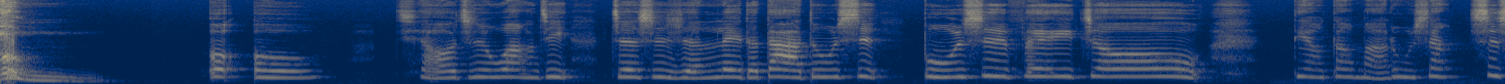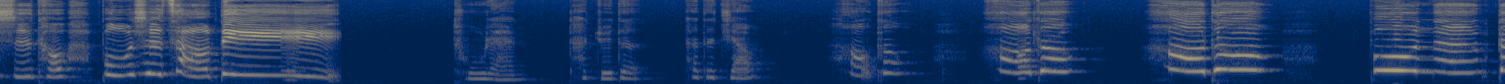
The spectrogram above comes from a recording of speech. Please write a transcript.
砰！哦哦，乔治忘记这是人类的大都市，不是非洲。掉到马路上是石头，不是草地。突然，他觉得他的脚好痛，好痛，好痛，不能动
